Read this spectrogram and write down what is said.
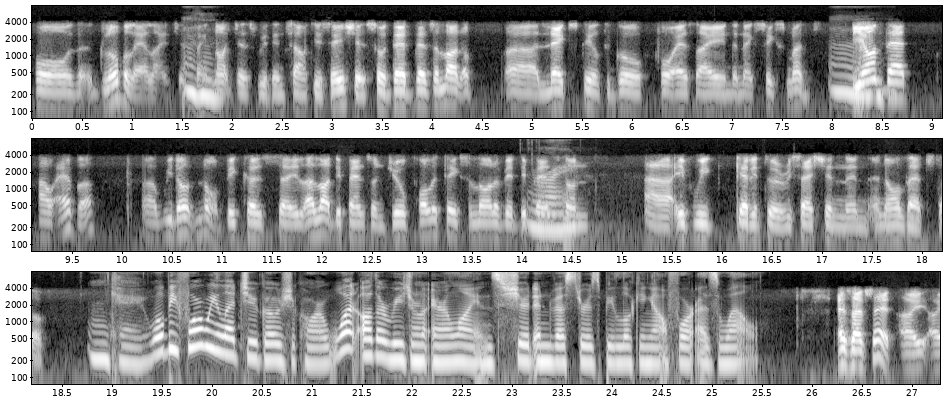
for the global airlines, in mm-hmm. fact, not just within Southeast Asia. So that there's a lot of uh, legs still to go for SIA in the next six months. Mm. Beyond that, however, uh, we don't know because uh, a lot depends on geopolitics. A lot of it depends right. on uh, if we get into a recession and, and all that stuff. Okay. Well, before we let you go, Shukor, what other regional airlines should investors be looking out for as well? as I've said, I, I,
